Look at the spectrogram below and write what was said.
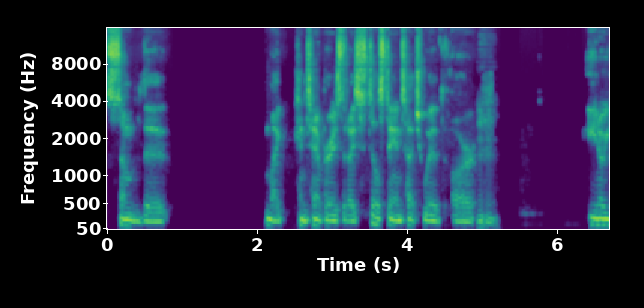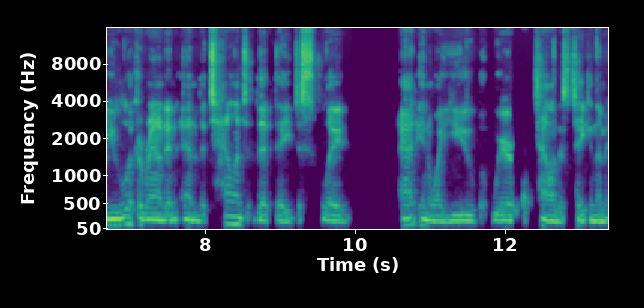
some of the my contemporaries that I still stay in touch with are. Mm-hmm. You know, you look around and, and the talent that they displayed at NYU, but where that talent has taken them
